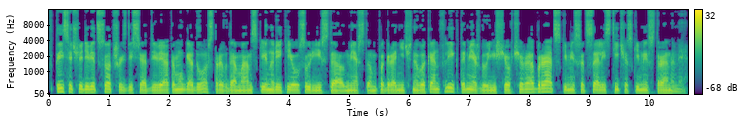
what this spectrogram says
В 1969 году остров Даманский на реке Уссури стал местом пограничного конфликта между еще вчера братскими социалистическими странами,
